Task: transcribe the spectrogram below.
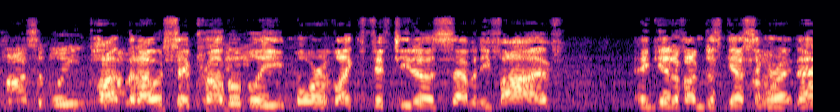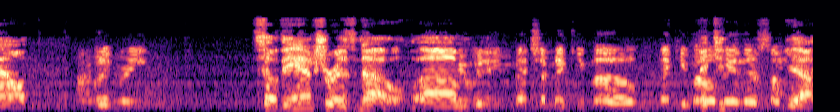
possibly. Po- But I would say probably more of like fifty to seventy-five. Again, if I'm just guessing right now. I would agree. So the answer is no. Um, we didn't even mention Mickey Mo. Mickey Mo Mickey- being there somewhere. yeah,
